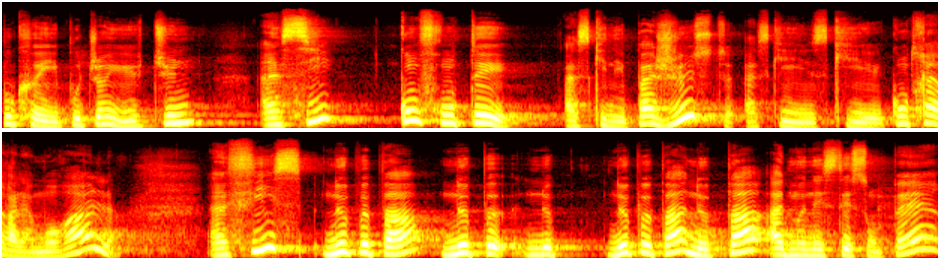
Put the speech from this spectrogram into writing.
bu ke bu zheng yu jun. Ainsi, confronté à ce qui n'est pas juste, à ce qui, est contraire à la morale, un fils ne peut pas ne, peut, ne, peut pas ne pas admonester son père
